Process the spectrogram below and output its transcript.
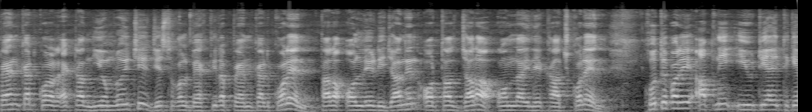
প্যান কার্ড করার একটা নিয়ম রয়েছে, যে সকল ব্যক্তিরা প্যান কার্ড করেন, তারা অলরেডি জানেন, অর্থাৎ যারা অনলাইনে কাজ করেন। হতে পারে আপনি ইউটিআই থেকে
